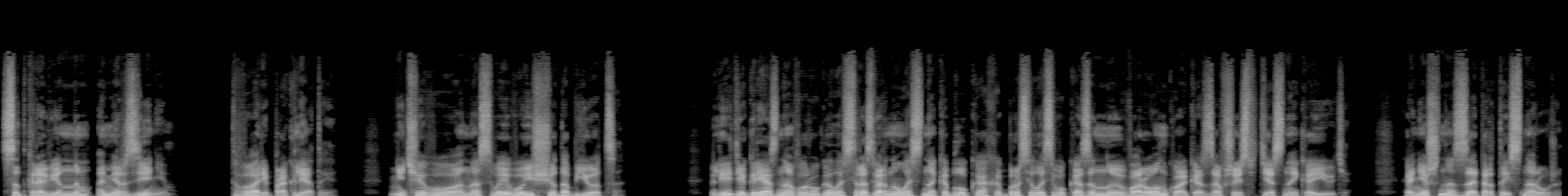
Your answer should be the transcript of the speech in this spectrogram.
С откровенным омерзением. Твари проклятые. Ничего, она своего еще добьется. Леди грязно выругалась, развернулась на каблуках и бросилась в указанную воронку, оказавшись в тесной каюте. Конечно, запертой снаружи.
